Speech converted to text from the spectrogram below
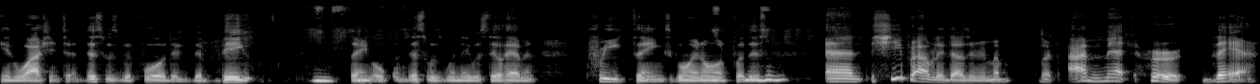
in Washington. This was before the, the big mm-hmm. thing opened. This was when they were still having pre things going on for this. Mm-hmm. And she probably doesn't remember, but I met her there.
